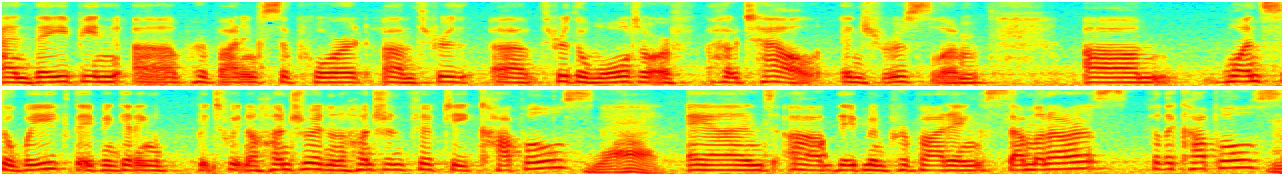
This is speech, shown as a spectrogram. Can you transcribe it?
and they've been uh, providing support um, through uh, through the Waldorf Hotel in Jerusalem. Um, once a week, they've been getting between 100 and 150 couples. Wow. And um, they've been providing seminars for the couples,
